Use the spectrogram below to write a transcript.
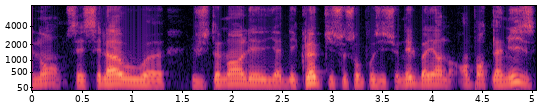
non, c'est là où, euh, justement, il y a des clubs qui se sont positionnés. Le Bayern remporte la mise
